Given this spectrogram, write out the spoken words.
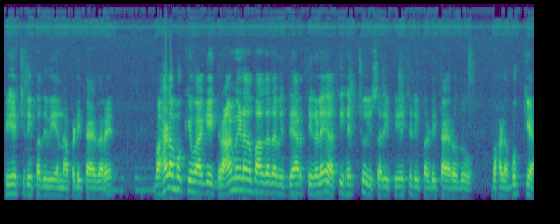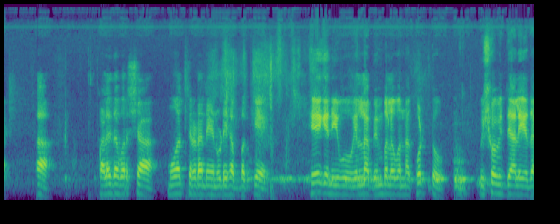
ಪಿ ಎಚ್ ಡಿ ಪದವಿಯನ್ನು ಪಡಿತಾ ಇದ್ದಾರೆ. ಬಹಳ ಮುಖ್ಯವಾಗಿ ಗ್ರಾಮೀಣ ಭಾಗದ ವಿದ್ಯಾರ್ಥಿಗಳೇ ಅತಿ ಹೆಚ್ಚು ಈ ಸರಿ ಪಿ ಎಚ್ ಡಿ ಪಡಿತಾ ಇರೋದು ಬಹಳ ಮುಖ್ಯ. ಕಳೆದ ವರ್ಷ ಮೂವತ್ತೆರಡನೇ ನುಡಿ ಹಬ್ಬಕ್ಕೆ ಹೇಗೆ ನೀವು ಎಲ್ಲ ಬೆಂಬಲವನ್ನು ಕೊಟ್ಟು ವಿಶ್ವವಿದ್ಯಾಲಯದ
